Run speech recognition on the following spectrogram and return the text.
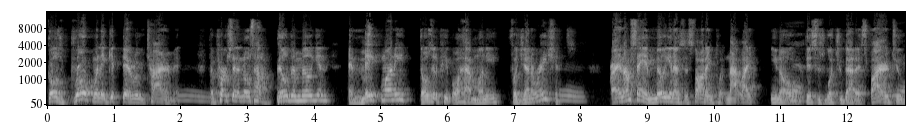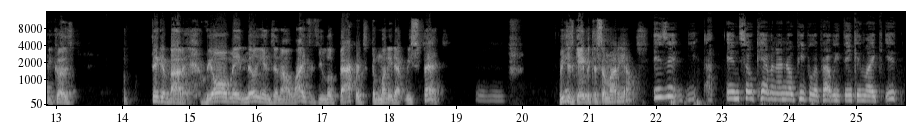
goes broke when they get their retirement. Mm. The person that knows how to build a million and make money, those are the people who have money for generations. Mm. Right. And I'm saying million as a starting point, not like, you know, yeah. this is what you got to aspire to yeah. because think about it. We all made millions in our life. If you look backwards at the money that we spent, mm-hmm. we just gave it to somebody else. Is it? And so, Kevin, I know people are probably thinking like it.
